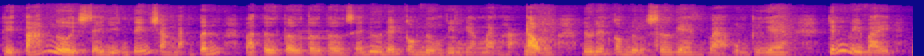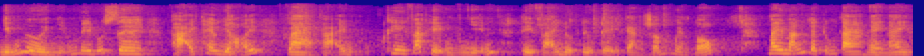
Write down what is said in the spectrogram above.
thì 8 người sẽ diễn tiến sang mạng tính và từ từ từ từ sẽ đưa đến con đường viêm gan mạng hoạt động, đưa đến con đường sơ gan và ung thư gan. Chính vì vậy, những người nhiễm virus C phải theo dõi và phải khi phát hiện nhiễm thì phải được điều trị càng sớm càng tốt. May mắn cho chúng ta ngày nay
